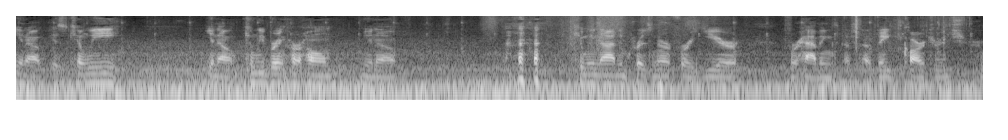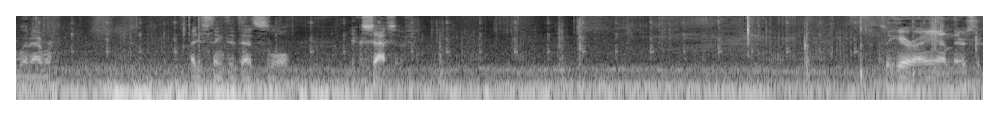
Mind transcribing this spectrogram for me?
you know, is can we you know, can we bring her home? You know, can we not imprison her for a year for having a, a vape cartridge or whatever? I just think that that's a little excessive. So here I am. There's the,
